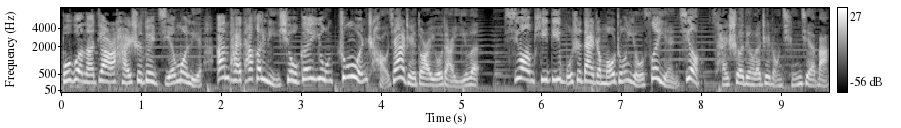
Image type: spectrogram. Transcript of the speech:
不过呢，调儿还是对节目里安排他和李秀根用中文吵架这段有点疑问，希望 P D 不是戴着某种有色眼镜才设定了这种情节吧。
